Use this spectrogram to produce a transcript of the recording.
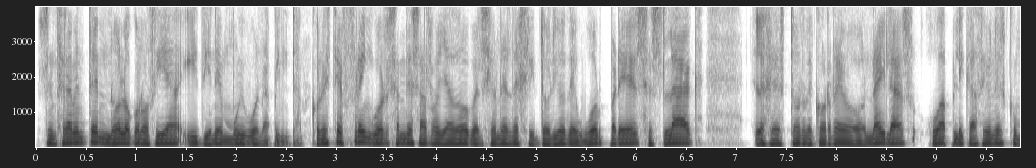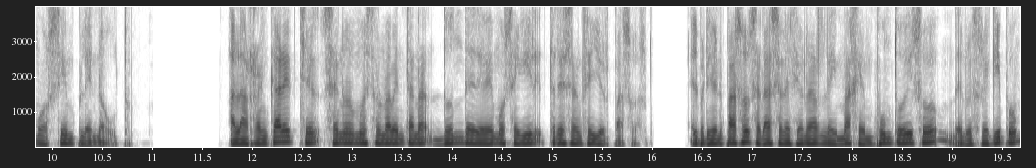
Sinceramente no lo conocía y tiene muy buena pinta. Con este framework se han desarrollado versiones de escritorio de WordPress, Slack, el gestor de correo Nylas o aplicaciones como Simple Note. Al arrancar Etcher se nos muestra una ventana donde debemos seguir tres sencillos pasos. El primer paso será seleccionar la imagen .iso de nuestro equipo.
